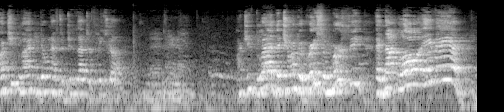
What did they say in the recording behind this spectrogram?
Aren't you glad you don't have to do that to please God? Aren't you glad that you're under grace and mercy and not law? Amen.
